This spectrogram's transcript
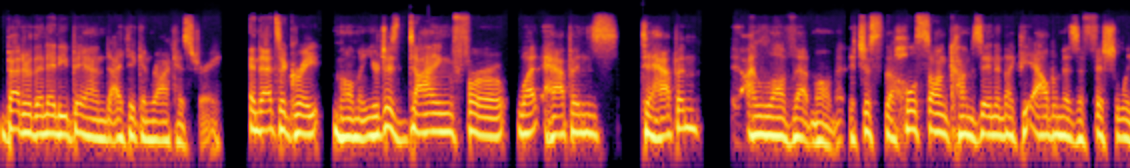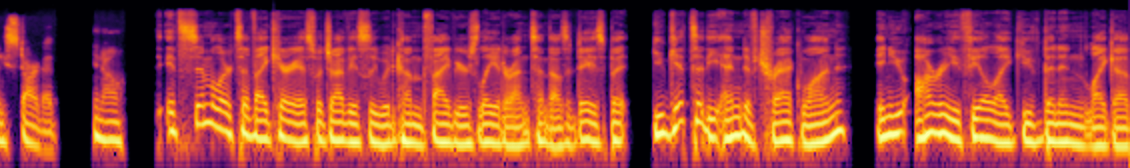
better than any band, I think, in rock history. And that's a great moment. You're just dying for what happens to happen. I love that moment. It's just the whole song comes in and like the album is officially started, you know? It's similar to Vicarious, which obviously would come five years later on 10,000 Days, but you get to the end of track one and you already feel like you've been in like a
